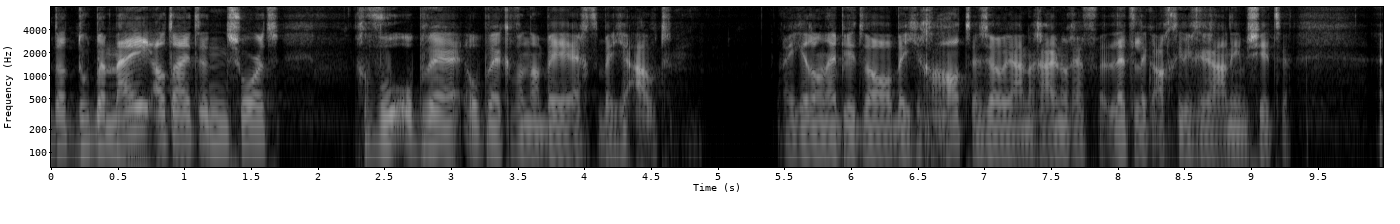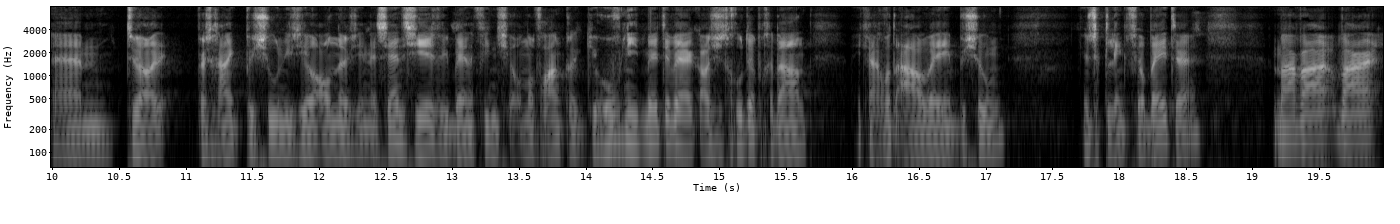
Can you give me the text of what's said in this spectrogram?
Dat doet bij mij altijd een soort gevoel opwer opwekken van dan ben je echt een beetje oud. Weet je, dan heb je het wel een beetje gehad en zo. Ja, dan ga je nog even letterlijk achter die geranium zitten. Um, terwijl waarschijnlijk pensioen is heel anders in essentie is. Je bent financieel onafhankelijk. Je hoeft niet meer te werken als je het goed hebt gedaan. Je krijgt wat AOW in pensioen. Dus het klinkt veel beter. Maar waar, waar,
